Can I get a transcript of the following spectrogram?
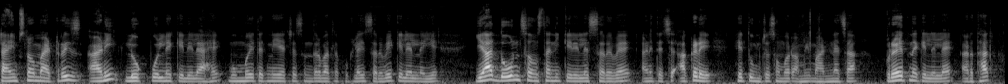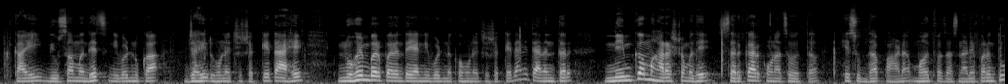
टाइम्स नो मॅट्रीज आणि लोकपोलने केलेला आहे. मुंबई तकनी याच्या संदर्भातला कुठलाही सर्वे केलेला नाही आहे या दोन संस्थांनी केलेले सर्वे आणि त्याचे आकडे हे तुमच्यासमोर आम्ही मांडण्याचा प्रयत्न केलेला आहे अर्थात काही दिवसामध्येच निवडणुका जाहीर होण्याची शक्यता आहे. नोव्हेंबरपर्यंत या निवडणुका होण्याची शक्यता आणि त्यानंतर नेमकं महाराष्ट्रामध्ये सरकार कोणाचं होतं हे सुद्धा पाहणं महत्त्वाचं असणार आहे. परंतु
